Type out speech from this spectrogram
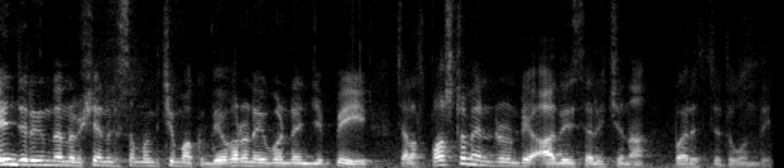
ఏం జరిగిందన్న విషయానికి సంబంధించి మాకు వివరణ ఇవ్వండి అని చెప్పి చాలా స్పష్టమైనటువంటి ఆదేశాలు ఇచ్చిన పరిస్థితి ఉంది.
